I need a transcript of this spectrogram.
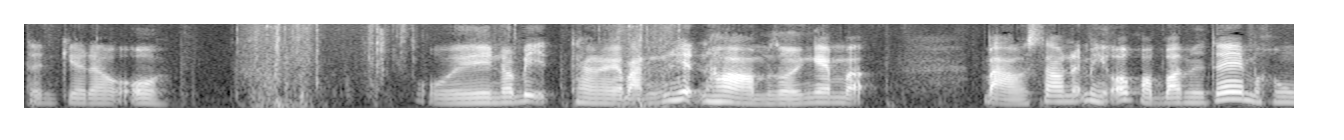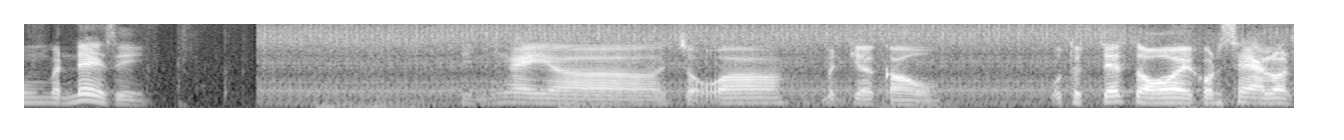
Tên kia đâu? Ôi. Ui nó bị thằng này bắn hiện hòm rồi anh em ạ. Bảo sao nãy mình ốp quả bom như thế mà không vấn đề gì. Thì ngay uh, chỗ uh, bên kia cầu. Ui tôi chết rồi con xe luôn.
